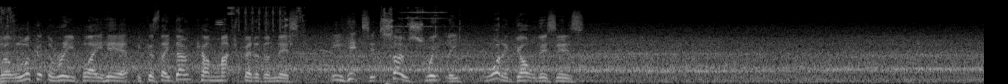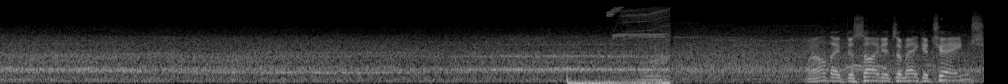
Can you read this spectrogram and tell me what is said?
Well, look at the replay here, because they don't come much better than this. He hits it so sweetly. What a goal this is. Well, they've decided to make a change.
